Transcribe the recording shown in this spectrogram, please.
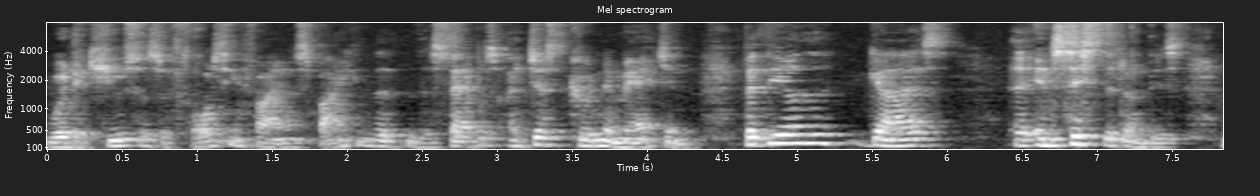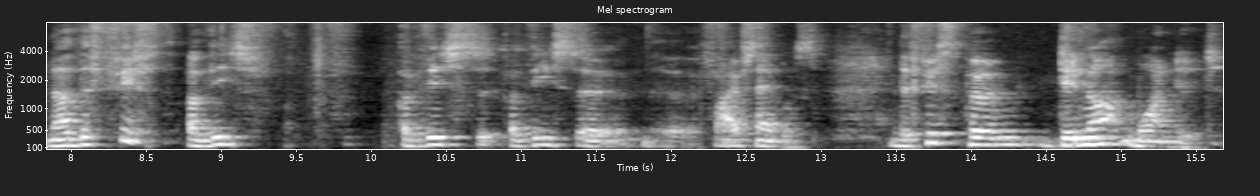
would accuse us of falsifying and spiking the, the samples. I just couldn't imagine. But the other guys uh, insisted on this. Now the fifth of these of these of these uh, uh, five samples, the fifth person did not want it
